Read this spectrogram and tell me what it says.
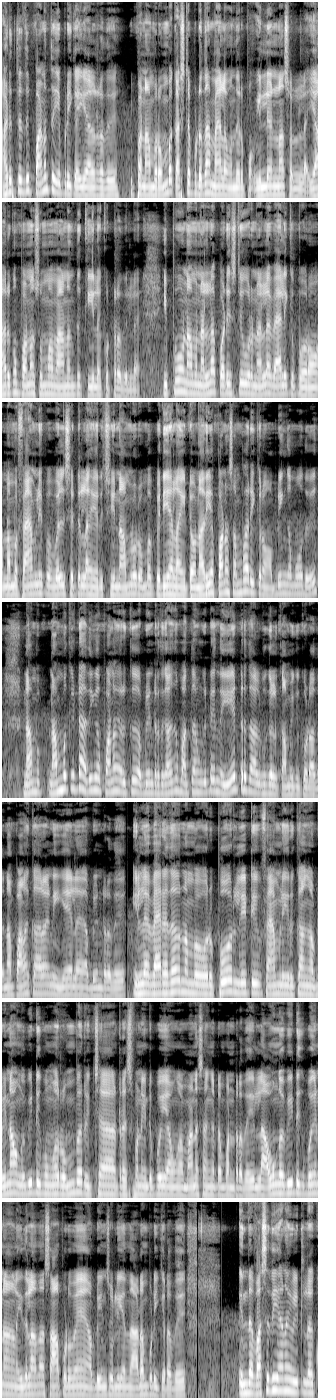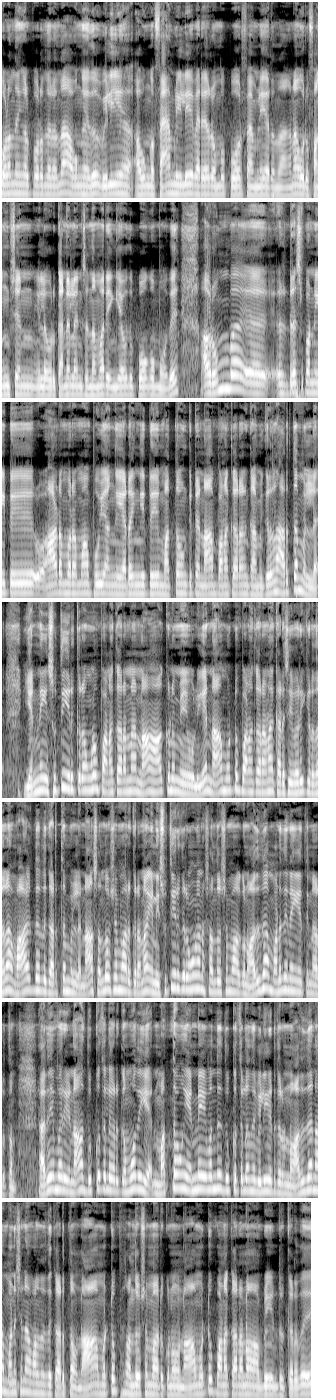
அடுத்தது பணத்தை எப்படி கையாளுறது? இப்போ நாம் ரொம்ப கஷ்டப்பட்டு தான் மேலே வந்திருப்போம். இல்லைன்னுலாம் சொல்லலை. யாருக்கும் பணம் சும்மா வேணந்து கீழே கொட்டுறது இல்லை இப்போது நம்ம நல்லா படிச்சுட்டு ஒரு நல்ல வேலைக்கு போகிறோம் நம்ம ஃபேமிலி இப்போ வெல் செட்டில் ஆகிருச்சு நாமளும் ரொம்ப பெரிய ஆகிட்டோம் நிறைய பணம் சம்பாதிக்கிறோம் அப்படிங்கும் போது நம்ம நம்மக்கிட்ட அதிக பணம் இருக்குது அப்படின்றதுக்காக மற்றவங்ககிட்ட இந்த ஏற்றத்தாழ்வுகள் காமிக்கக்கூடாது. நான் பணக்காரன் நீ ஏழை அப்படின்றது. இல்லை வேறு ஏதாவது நம்ம ஒரு போர் ரிலேட்டிவ் ஃபேமிலி இருக்காங்க அப்படின்னா அவங்க வீட்டுக்கு போகும்போது ரொம்ப ரிச்சாக ட்ரெஸ் பண்ணிட்டு போய் அவங்க மனசங்கட்டம் பண்ணுறது இல்லை அவங்க வீட்டுக்கு போய் நான் இதெல்லாம் தான் சாப்பிடுவேன் அப்படின்னு சொல்லி அந்த அடம் பிடிக்கிறது. இந்த வசதியான வீட்டில் குழந்தைங்கள் பிறந்திருந்தால் அவங்க ஏதோ வெளியே அவங்க ஃபேமிலியிலே வேறு ரொம்ப போர் ஃபேமிலியாக இருந்தாங்கன்னா ஒரு ஃபங்க்ஷன் இல்லை ஒரு கண்டலன்ஸ் இந்த மாதிரி எங்கேயாவது போகும்போது ரொம்ப ட்ரெஸ் பண்ணிட்டு ஆடம்பரமாக போய் அங்கே இறங்கிட்டு மற்றவங்கக்கிட்ட நான் பணக்காரன்னு காமிக்கிறதுலாம் அர்த்தம் இல்லை. என்னை சுற்றி இருக்கிறவங்களும் பணக்காரனா நான் ஆக்கணுமே ஒழிய நான் மட்டும் பணக்காரனா கடைசி வரைக்கும் இருந்தேன்னா வாழ்ந்ததுக்கு அர்த்தம் இல்லை. நான் சந்தோஷமாக இருக்கிறேன்னா என்னை சுற்றி இருக்கிறவங்களும் நான் சந்தோஷமாக ஆக்கணும். அதுதான் மனிதநேயத்தின் அர்த்தம். அதே மாதிரி நான் துக்கத்தில் இருக்கும் போது மற்றவங்க என்னை வந்து துக்கத்துலேருந்து வெளியே எடுத்துடணும். அதுதான் நான் மனுஷனாக வாழ்ந்ததுக்கு அர்த்தம். நான் மட்டும் சந்தோஷமாக இருக்கணும் நான் மட்டும் பணக்காரனோ அப்படின்னு இருக்கிறது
